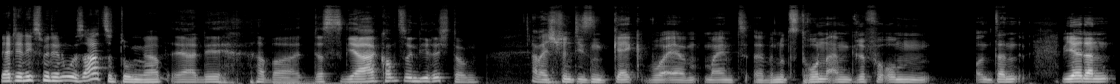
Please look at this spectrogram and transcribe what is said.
der hat ja nichts mit den USA zu tun gehabt. Ja, nee, aber das, ja, kommt so in die Richtung. Aber ich finde diesen Gag, wo er meint, äh, benutzt Drohnenangriffe um und dann, wie er dann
